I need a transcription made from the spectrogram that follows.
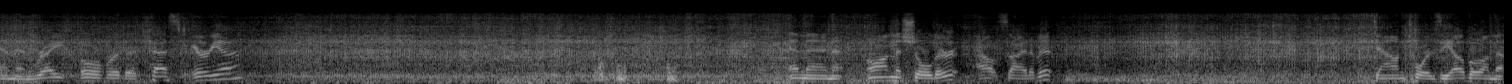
And then right over the chest area, And then on the shoulder, outside of it, down towards the elbow on the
